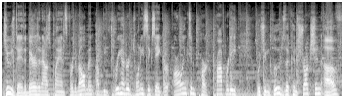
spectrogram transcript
Tuesday, the Bears announced plans for development of the 326 acre Arlington Park property, which includes the construction of,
